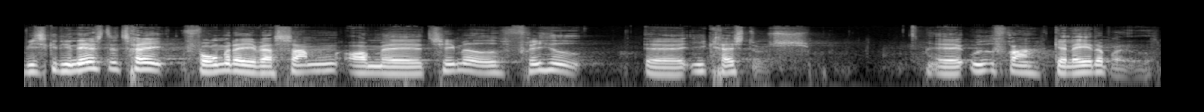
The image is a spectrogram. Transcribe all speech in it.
Vi skal de næste tre formiddage være sammen om øh, temaet frihed øh, i Kristus, øh, ud fra Galaterbrevet.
